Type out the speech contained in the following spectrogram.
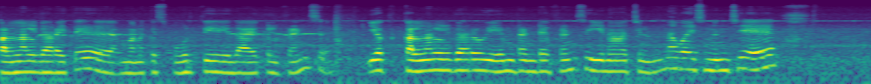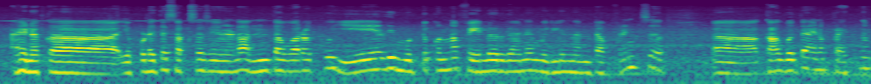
కల్నల్ గారు అయితే మనకు స్ఫూర్తిదాయకులు ఫ్రెండ్స్. ఈ యొక్క కల్నల్ గారు ఏమిటంటే ఫ్రెండ్స్ ఈయన చిన్న వయసు నుంచే ఆయన ఎప్పుడైతే సక్సెస్ అయినాడో అంతవరకు ఏది ముట్టుకున్నా ఫెయిల్యూర్గానే మిగిలిందంట ఫ్రెండ్స్. కాకపోతే ఆయన ప్రయత్నం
